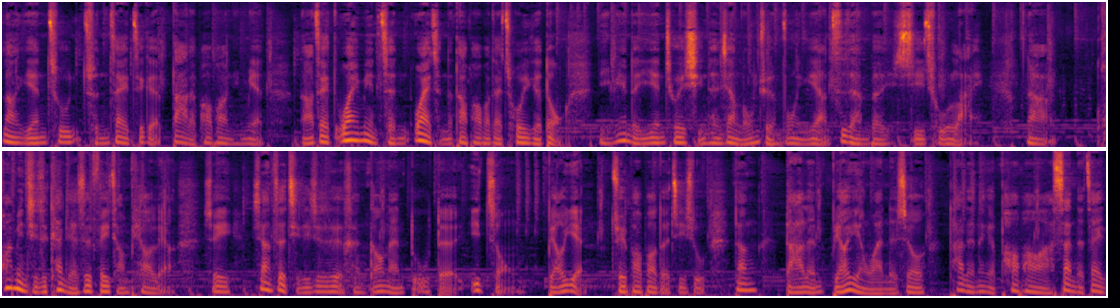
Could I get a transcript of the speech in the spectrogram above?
让烟出存在这个大的泡泡里面，然后在外面层外层的大泡泡再戳一个洞，里面的烟就会形成像龙卷风一样自然被吸出来。那画面其实看起来是非常漂亮，所以像这其实就是很高难度的一种表演吹泡泡的技术。当达人表演完的时候，他的那个泡泡啊散的在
